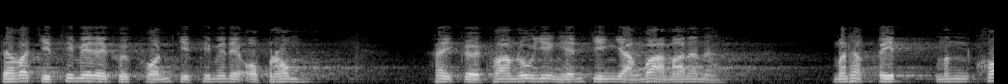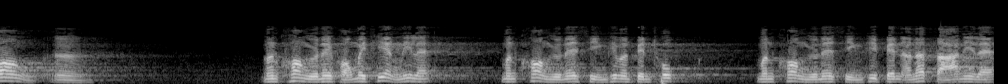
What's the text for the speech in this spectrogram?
แต่ว่าจิตที่ไม่ได้ฝึกฝนจิตที่ไม่ได้อบรม ให้เกิดความรู้ยิ่งเห็นจริงอย่างว่ามานั่นนะมันถักติดมันคล้อง เออ มันคล้องอยู่ในของไม่เที่ยงนี่แหละ มันคล้องอยู่ในสิ่งที่มันเป็นทุกข์ มันคล้องอยู่ในสิ่งที่เป็นอนัตตานี่แหละ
